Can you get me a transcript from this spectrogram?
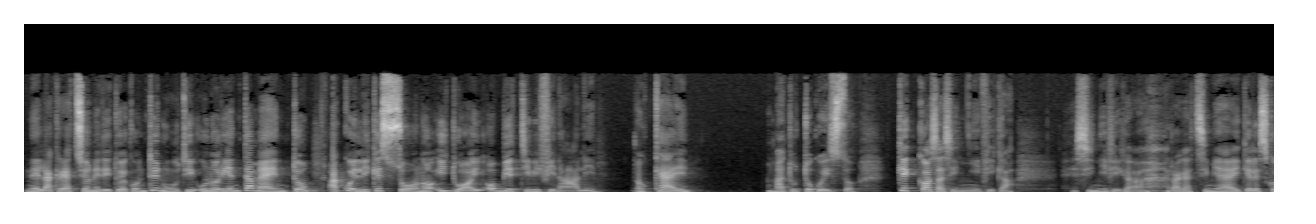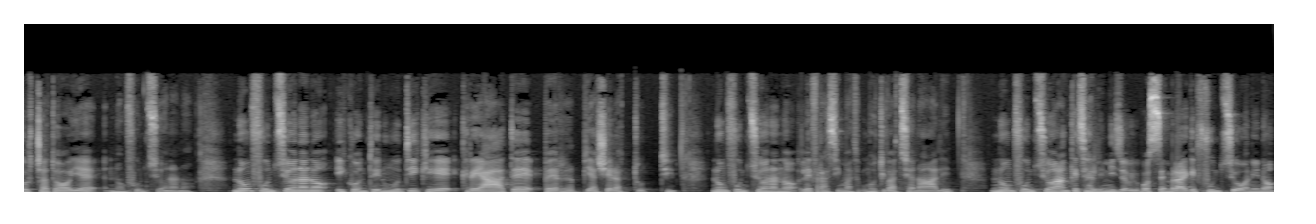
nella creazione dei tuoi contenuti un orientamento a quelli che sono i tuoi obiettivi finali, ok? Ma tutto questo che cosa significa? Significa, ragazzi miei, che le scorciatoie non funzionano. Non funzionano i contenuti che create per piacere a tutti, non funzionano le frasi motivazionali, non funziona, anche se all'inizio vi può sembrare che funzionino,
